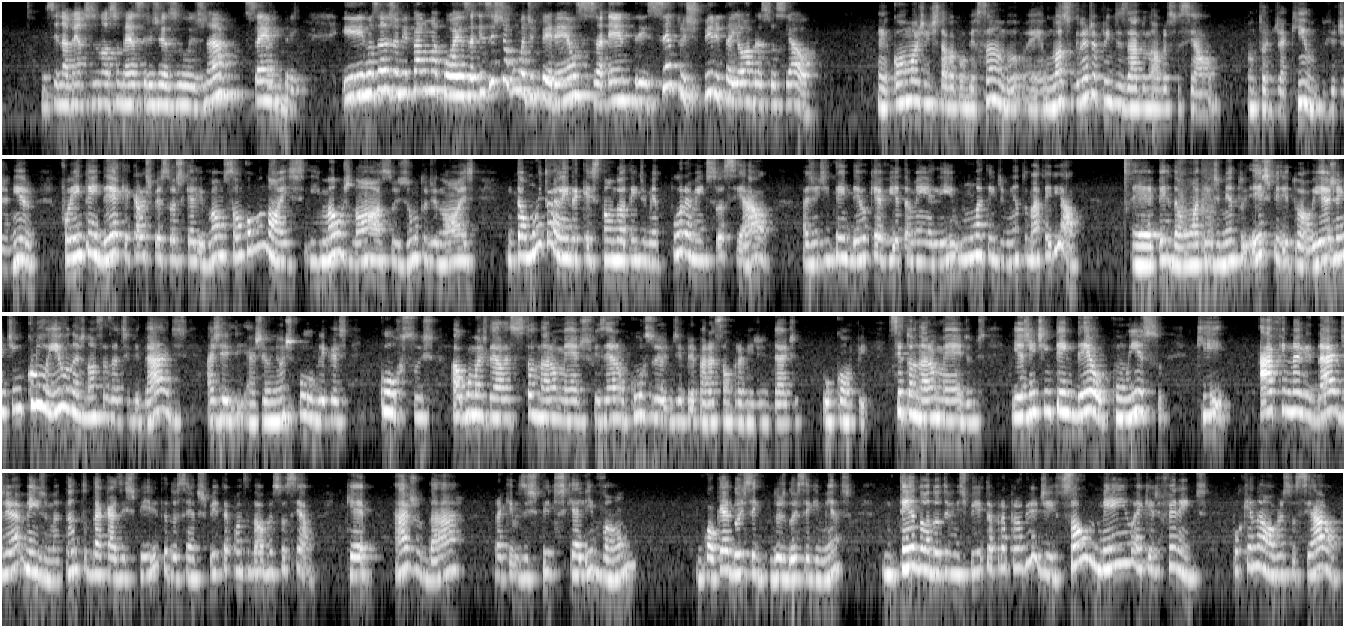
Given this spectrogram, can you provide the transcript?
Ensinamentos do nosso Mestre Jesus, né? Sempre. E, Rosângela, me fala uma coisa: existe alguma diferença entre centro espírita e obra social? É, como a gente estava conversando, é, o nosso grande aprendizado na obra social, Antônio de Aquino, do Rio de Janeiro, foi entender que aquelas pessoas que ali vão são como nós, irmãos nossos, junto de nós. Então, muito além da questão do atendimento puramente social, a gente entendeu que havia também ali um atendimento material é, perdão, um atendimento espiritual. E a gente incluiu nas nossas atividades as, as reuniões públicas, cursos, algumas delas se tornaram médios, fizeram curso de preparação para a mediunidade, o COMP, se tornaram médios. E a gente entendeu com isso que a finalidade é a mesma, tanto da casa espírita, do centro espírita, quanto da obra social, que é ajudar para que os espíritos que ali vão em qualquer dois, dos dois segmentos, entendam a doutrina espírita para progredir. Só o meio é que é diferente, porque na obra social,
